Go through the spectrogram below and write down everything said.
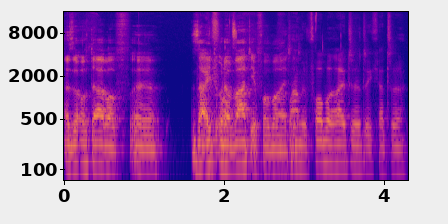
Also auch darauf äh, seid oder wart ihr vorbereitet? waren wir vorbereitet. Ich hatte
